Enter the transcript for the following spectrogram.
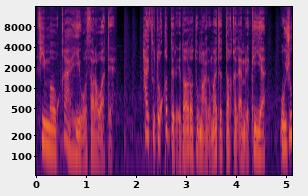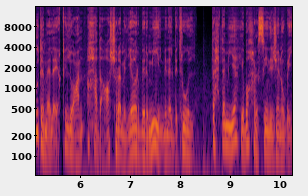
في موقعه وثرواته حيث تقدر إدارة معلومات الطاقة الأمريكية وجود ما لا يقل عن 11 مليار برميل من البترول تحت مياه بحر الصين الجنوبي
